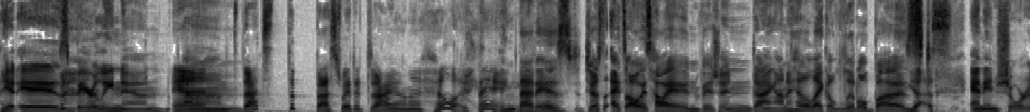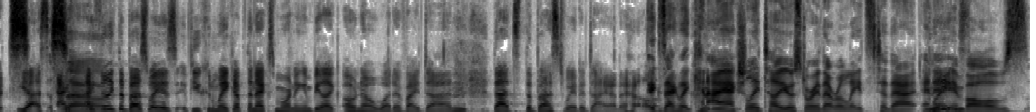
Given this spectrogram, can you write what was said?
it is barely noon, And Um, that's the best way to die on a hill, I think. I think that is just. It's always how I envision dying on a hill, like a little buzz. Yes. and in shorts. Yes, So, I, I feel like the best way is if you can wake up the next morning and be like, "Oh no, what have I done?" That's the best way to die on a hill. Exactly. Can I actually tell you a story that relates to that? And Please. it involves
